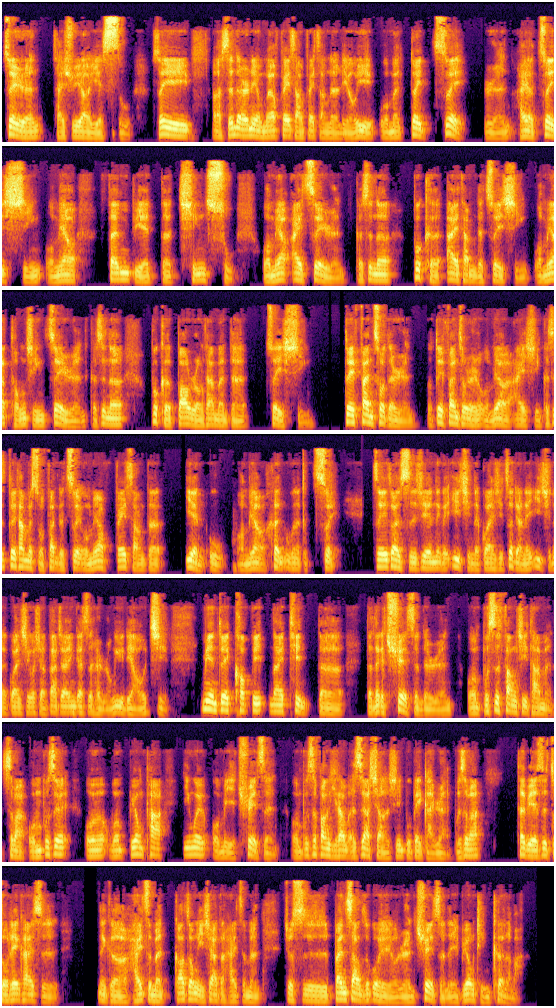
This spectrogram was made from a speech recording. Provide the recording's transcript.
罪人才需要耶稣。所以啊，神的儿女，我们要非常非常的留意，我们对罪人还有罪行，我们要分别的清楚。我们要爱罪人，可是呢？不可爱他们的罪行，我们要同情罪人，可是呢，不可包容他们的罪行。对犯错的人，对犯错的人，我们要有爱心；可是对他们所犯的罪，我们要非常的厌恶，我们要恨恶那个罪。这一段时间，那个疫情的关系，这两年疫情的关系，我想大家应该是很容易了解。面对 COVID-19 的的那个确诊的人，我们不是放弃他们，是吧？我们不是，我们我们不用怕，因为我们也确诊，我们不是放弃他们，而是要小心不被感染，不是吗？特别是昨天开始，那个孩子们，高中以下的孩子们，就是班上如果有人确诊了，也不用停课了嘛，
